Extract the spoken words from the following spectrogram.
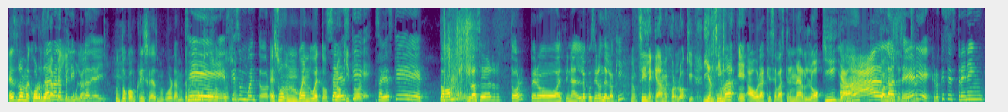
es lo mejor de la película. de ahí. Junto con Chris Hemsworth, a mí también me gusta eso. Es que es un buen Thor. Es un, buen dueto, Loki Thor. ¿Sabías que Tom iba a ser Thor, pero al final lo pusieron de Loki. Sí, le queda mejor Loki. Y encima, eh, ahora que se va a estrenar Loki, ya. Ah, la serie. Creo que se estrena en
